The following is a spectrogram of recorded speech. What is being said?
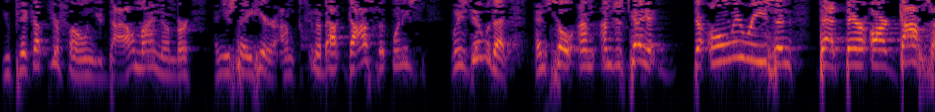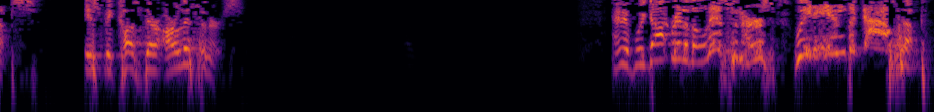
you pick up your phone, you dial my number, and you say, here, I'm talking about gossip when he's, when he's dealing with that. And so I'm, I'm just telling you, the only reason that there are gossips is because there are listeners. And if we got rid of the listeners, we'd end the gossip.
